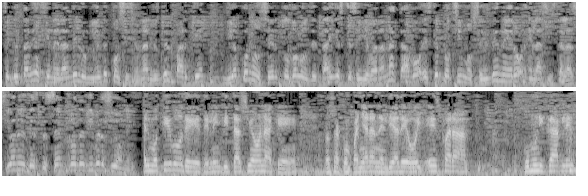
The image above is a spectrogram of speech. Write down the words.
secretaria general de la Unión de Concesionarios del Parque, dio a conocer todos los detalles que se llevarán a cabo este próximo 6 de enero en las instalaciones de este centro de diversiones. El motivo de, la invitación a que nos acompañaran el día de hoy es para comunicarles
